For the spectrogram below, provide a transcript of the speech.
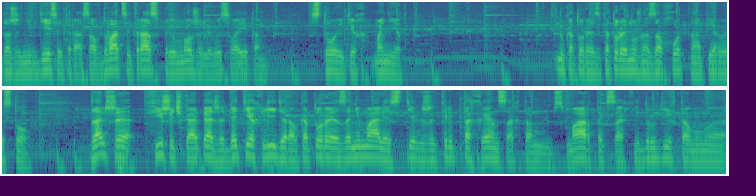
даже не в 10 раз, а в 20 раз приумножили вы свои там 100 этих монет, ну, которые, которые нужно за вход на первый стол. Дальше фишечка, опять же, для тех лидеров, которые занимались тех же криптохенсах, там, смартексах и других там э,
